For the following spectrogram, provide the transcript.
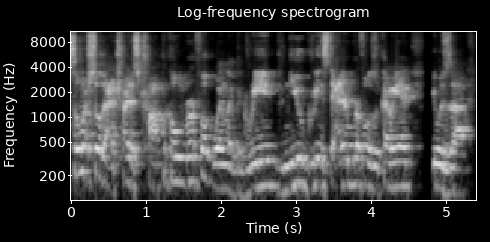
so much so that I tried his tropical merfolk when like the green, the new green standard merfolks were coming in. He was uh,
